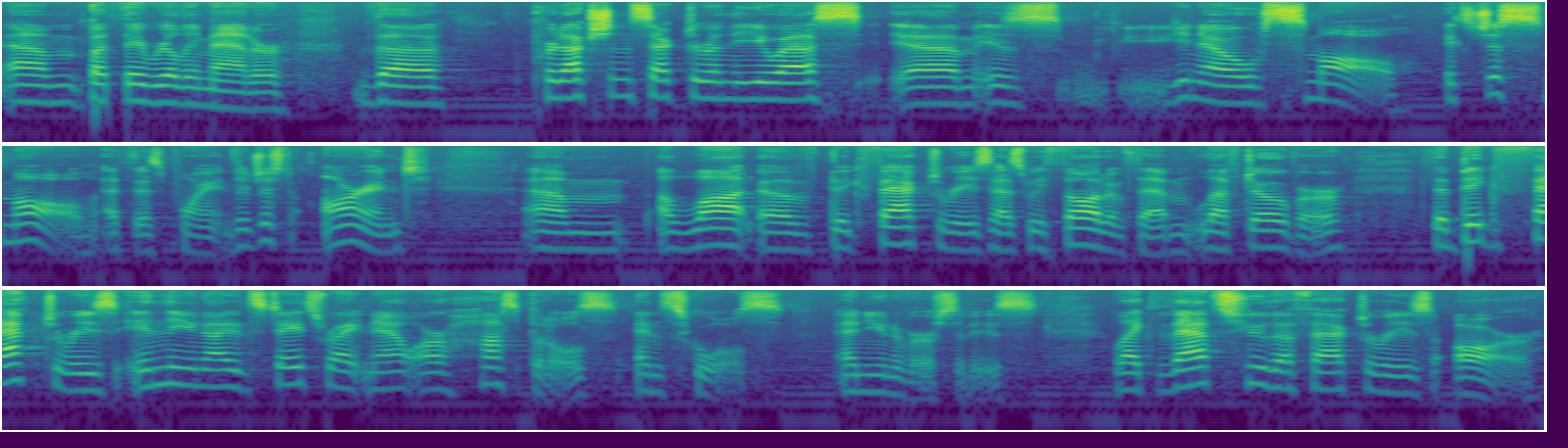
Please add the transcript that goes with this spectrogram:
um, but they really matter. The production sector in the U.S. Um, is, you know, small. It's just small at this point. There just aren't um, a lot of big factories as we thought of them left over. The big factories in the United States right now are hospitals and schools and universities. Like that's who the factories are,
